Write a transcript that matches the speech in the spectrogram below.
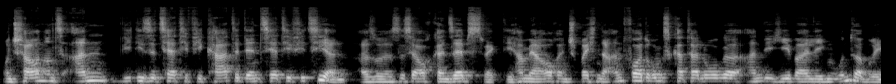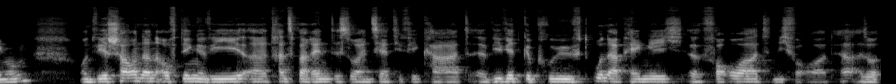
und schauen uns an, wie diese Zertifikate denn zertifizieren. Also das ist ja auch kein Selbstzweck. Die haben ja auch entsprechende Anforderungskataloge an die jeweiligen Unterbringungen. Und wir schauen dann auf Dinge wie äh, transparent ist so ein Zertifikat, äh, wie wird geprüft, unabhängig, äh, vor Ort, nicht vor Ort. Ja? Also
